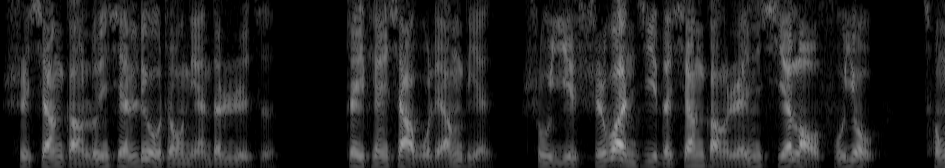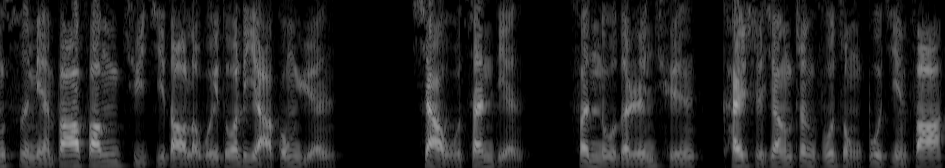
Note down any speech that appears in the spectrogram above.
是香港沦陷六周年的日子，这天下午两点。数以十万计的香港人携老扶幼，从四面八方聚集到了维多利亚公园。下午三点，愤怒的人群开始向政府总部进发，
